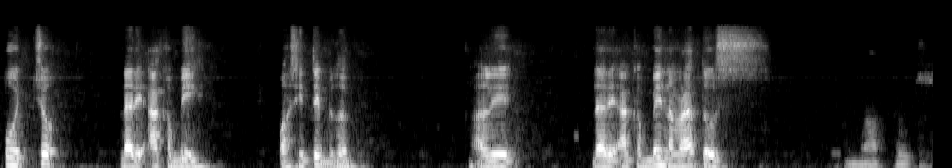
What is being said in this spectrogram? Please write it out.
pucuk dari A ke B positif itu kali dari A ke B 600 100.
